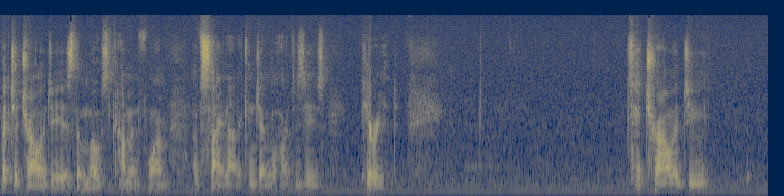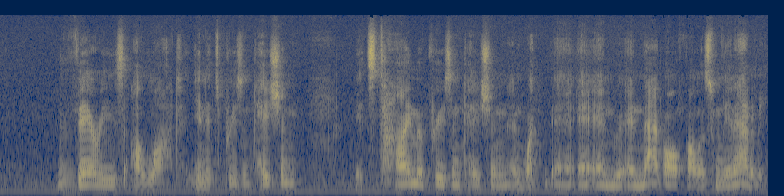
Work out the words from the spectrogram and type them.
but tetralogy is the most common form of cyanotic congenital heart disease, period. Tetralogy varies a lot in its presentation, its time of presentation, and, what, and, and that all follows from the anatomy.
